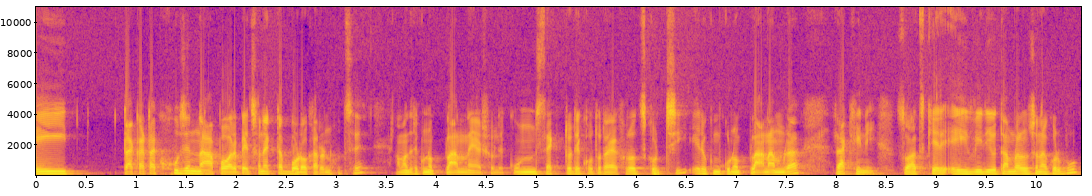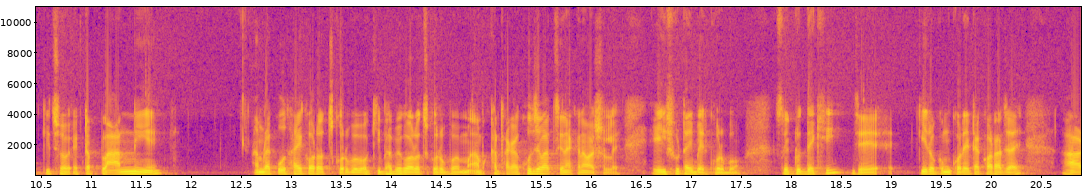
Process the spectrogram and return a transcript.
এই টাকাটা খুঁজে না পাওয়ার পেছনে একটা বড় কারণ হচ্ছে আমাদের কোনো প্ল্যান নাই আসলে। কোন সেক্টরে কত টাকা খরচ করছি, এরকম কোনো প্ল্যান আমরা রাখিনি। সো আজকের এই ভিডিওতে আমরা আলোচনা করব কিছু একটা প্ল্যান নিয়ে আমরা কোথায় খরচ করব বা কীভাবে খরচ করব টাকা খুঁজে পাচ্ছি না কেন আসলে? এই ইস্যুটাই বের করব। সো একটু দেখি যে কীরকম করে এটা করা যায়। আর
